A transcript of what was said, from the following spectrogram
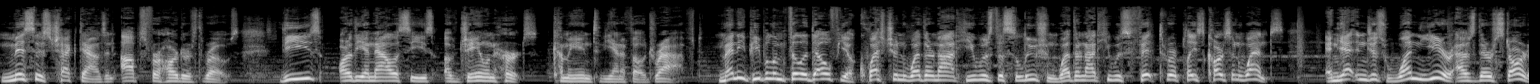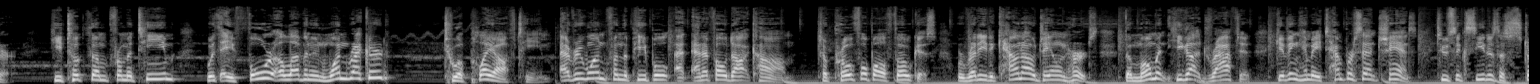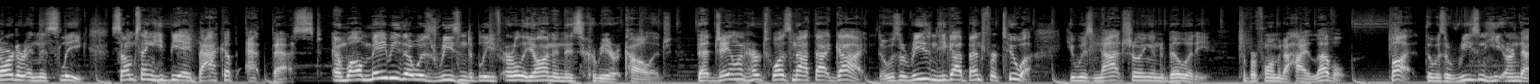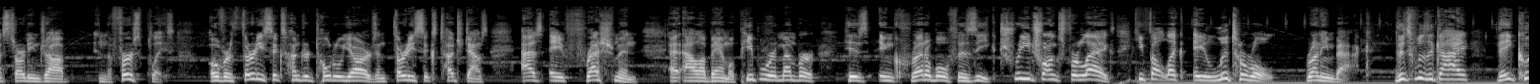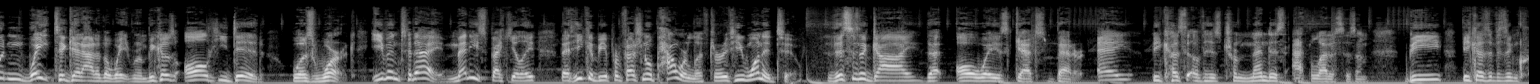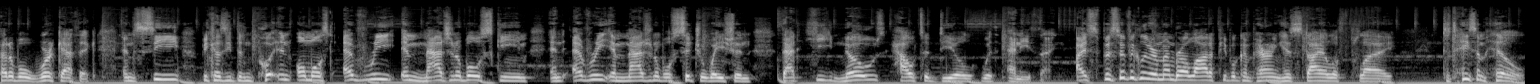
misses checkdowns and opts for harder throws. These are the analyses of Jalen Hurts coming into the NFL draft. Many people in Philadelphia questioned whether or not he was the solution, whether or not he was fit to replace Carson Wentz. And yet in just one year as their starter, he took them from a team with a 4-11 1 record to a playoff team. Everyone from the people at NFL.com to Pro Football Focus were ready to count out Jalen Hurts the moment he got drafted, giving him a 10% chance to succeed as a starter in this league, some saying he'd be a backup at best. And while maybe there was reason to believe early on in his career at college that Jalen Hurts was not that guy, there was a reason he got benched for Tua. He was not showing an ability to perform at a high level. But there was a reason he earned that starting job in the first place over 3,600 total yards and 36 touchdowns as a freshman at Alabama. People remember his incredible physique, tree trunks for legs. He felt like a literal running back. This was a guy they couldn't wait to get out of the weight room because all he did was work. Even today, many speculate that he could be a professional power lifter if he wanted to. This is a guy that always gets better. A, because of his tremendous athleticism. B, because of his incredible work ethic. And C, because he's been put in almost every imaginable scheme and every imaginable situation that he knows how to deal with anything. I specifically remember a lot of people comparing his style of play to Taysom Hill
